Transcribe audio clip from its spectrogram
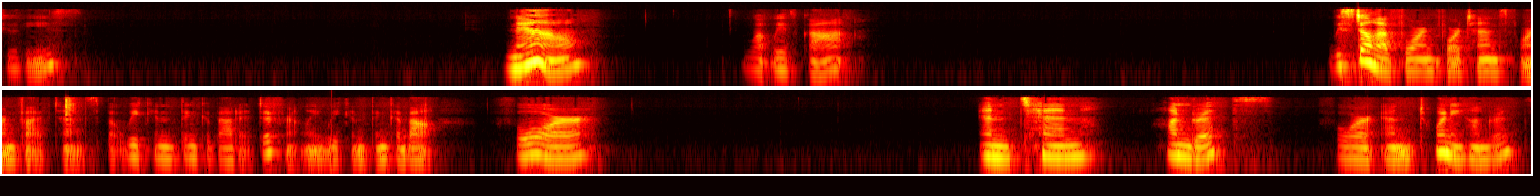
to these, now what we've got, we still have four and four tenths, four and five tenths, but we can think about it differently. We can think about four and 10 hundredths, 4 and 20 hundredths,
